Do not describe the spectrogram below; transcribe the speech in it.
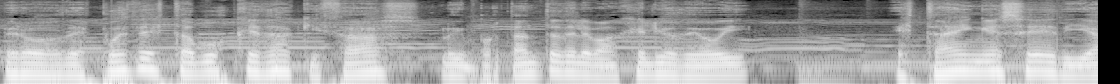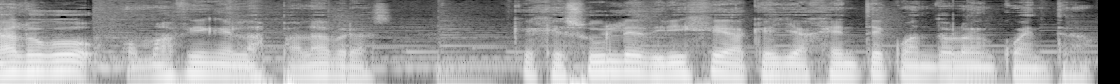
Pero después de esta búsqueda quizás lo importante del Evangelio de hoy está en ese diálogo, o más bien en las palabras, que Jesús le dirige a aquella gente cuando lo encuentra.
